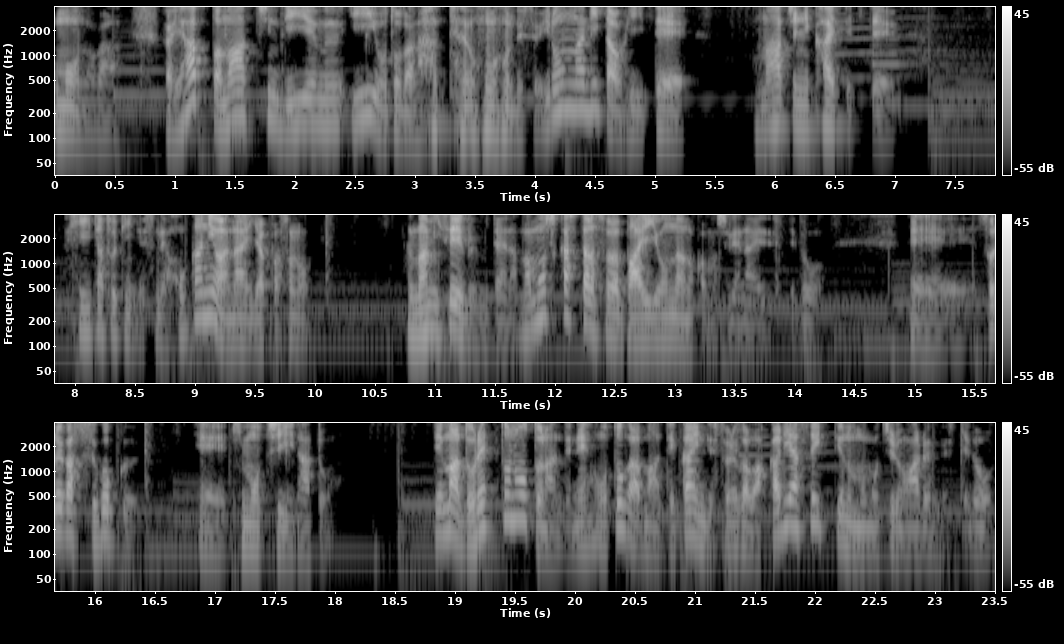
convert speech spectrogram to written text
思うのが、やっぱマーチン DM いい音だなって思うんですよ。いろんなギターを弾いて、マーチンに帰ってきて、弾いた時にですね、他にはない、やっぱその、旨味成分みたいな、まあ、もしかしたらそれは倍音なのかもしれないですけど、えー、それがすごく、えー、気持ちいいなと。で、まあ、ドレッドノートなんでね、音がまあでかいんで、それが分かりやすいっていうのももちろんあるんですけど、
